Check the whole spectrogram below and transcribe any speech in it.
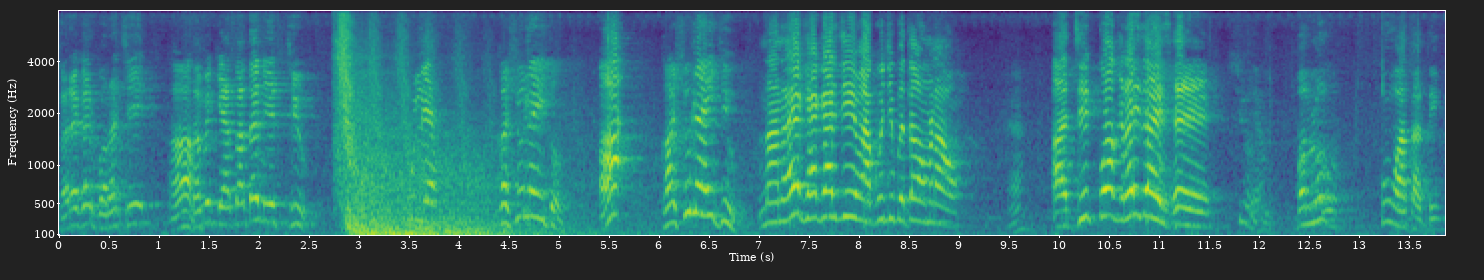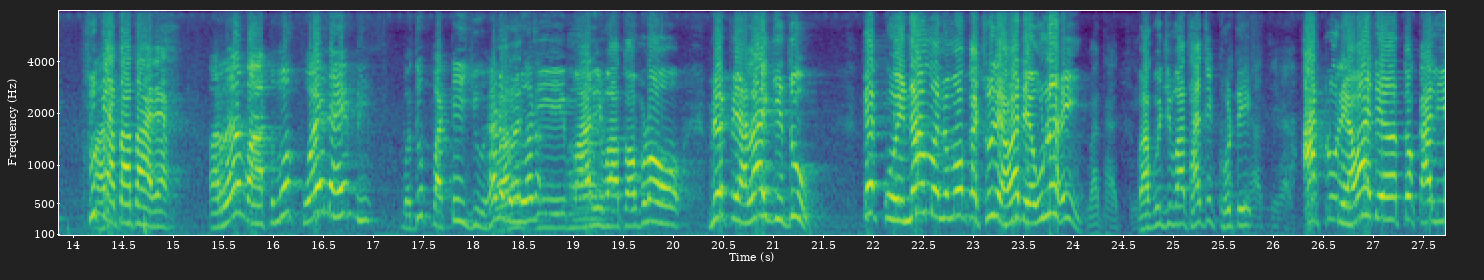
ખરેખર ભરતજી હા. તમે કહેતા હતા ને એ જ થયું. શું લે? કશું નહીં તો. હા? કશું નહીં થયું. ના ના એ ખેગારજી વાઘુજી બધા હમણાં આવો. હજી કોક રહી જાય છે. બલ્લુ શું વાત હતી? શું કહેતા હતા અરે અરે વાતમાં કોઈ નહીં. બધું પટી ગયું. હેડો મારી વાત સાંભળો. મેં પહેલા કીધું. કે કોઈના મનમાં કશું રહેવા દેવું નહીં. વાઘુજી વાત સાચી ખોટી? આટલું રહેવા દે તો કાલી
